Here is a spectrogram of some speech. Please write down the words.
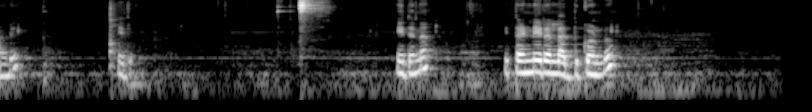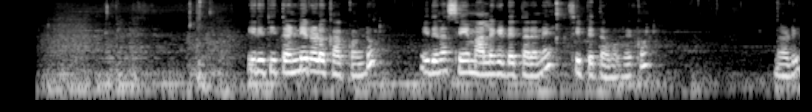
ನೋಡಿ, ಇದು. ಇದನ್ನು ಈ ತಣ್ಣೀರಲ್ಲಿ ಅದ್ಕೊಂಡು ಈ ರೀತಿ ತಣ್ಣೀರೊಳಗೆ ಹಾಕ್ಕೊಂಡು ಇದನ್ನು ಸೇಮ್ ಆಲೂಗಡ್ಡೆ ಥರನೇ ಸಿಪ್ಪೆ ತಗೋಬೇಕು. ನೋಡಿ.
